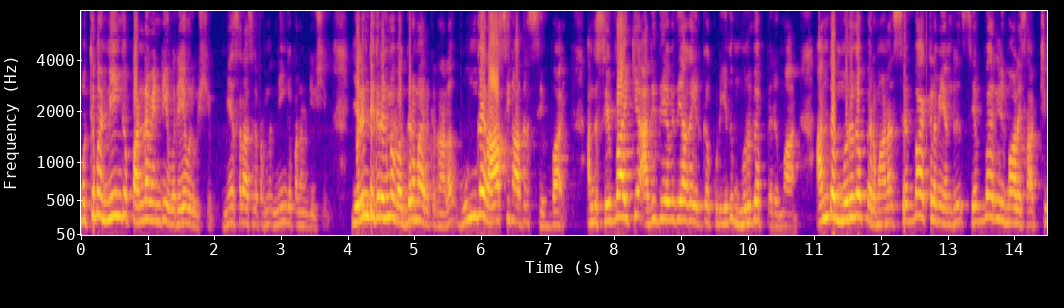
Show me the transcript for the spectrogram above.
முக்கியமாக நீங்கள் பண்ண வேண்டிய ஒரே ஒரு விஷயம் மேசராசியில் பிறந்த நீங்கள் பண்ண வேண்டிய விஷயம். இரண்டு கிரகமே வக்ரமாக இருக்கிறதுனால உங்கள் ராசிநாதன் செவ்வாய். அந்த செவ்வாய்க்கு அதிதேவதையாக இருக்கக்கூடியது முருகப்பெருமான். அந்த முருகப்பெருமான செவ்வாய்க்கிழமை அன்று செவ்வரளி மாலை சாட்சி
